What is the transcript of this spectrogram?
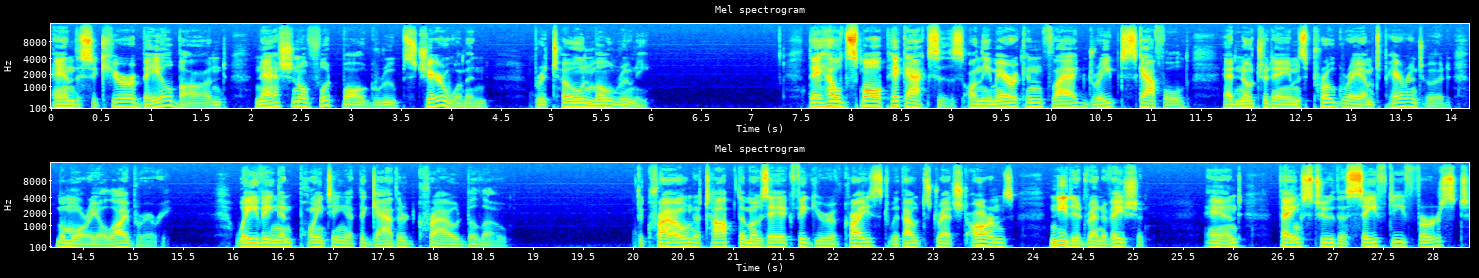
and the Secure Bail Bond National Football Group's chairwoman, Britone Mulrooney. They held small pickaxes on the American flag draped scaffold at Notre Dame's Programmed Parenthood Memorial Library, waving and pointing at the gathered crowd below. The crown atop the mosaic figure of Christ with outstretched arms needed renovation, and thanks to the Safety First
